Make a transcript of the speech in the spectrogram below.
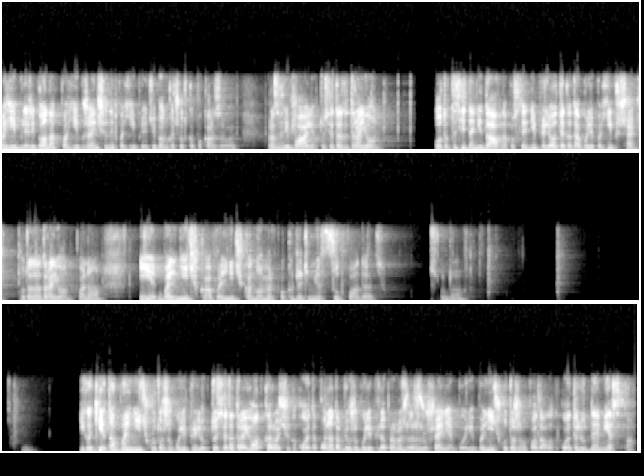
Погибли, ребенок погиб, женщины погибли, ребенка четко показывают. Разгребали. То есть это этот район. Вот относительно недавно, последние прилеты, когда были погибшие, вот этот район, поняла? И больничка. Больничка номер, покажите мне, суд падает. Сюда. И какие-то в больничку тоже были прилеты. То есть этот район, короче, какой-то, понял, там, где уже были прилеты, прям раз- разрушения были. И больничку тоже выпадало. Какое-то людное место.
